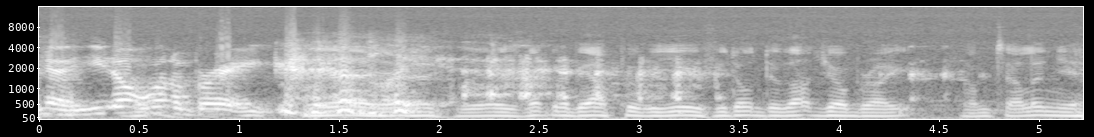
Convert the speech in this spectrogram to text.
Yeah, you don't want to break. yeah, yeah, yeah, he's not going to be happy with you if you don't do that job right. I'm telling you.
